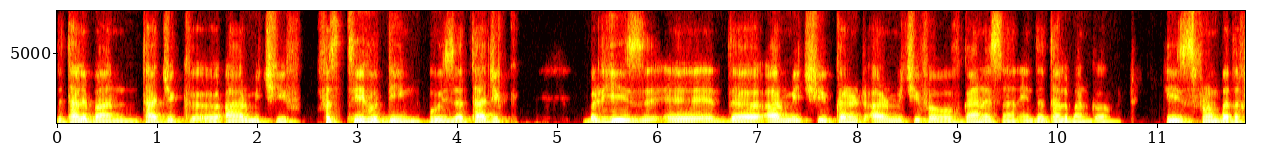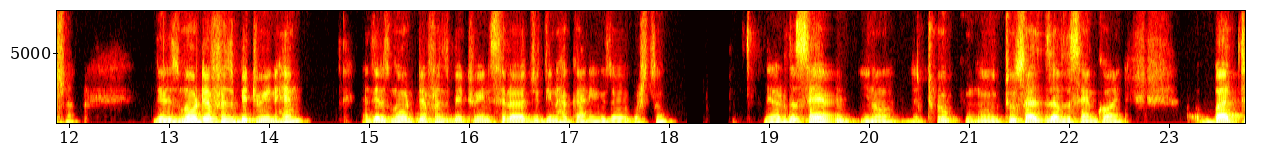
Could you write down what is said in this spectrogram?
the Taliban Tajik uh, army chief, Fasihuddin, who is a Tajik, but he's uh, the army chief, current army chief of Afghanistan in the Taliban government. He's from Badakhshan. There is no difference between him and there is no difference between Sirajuddin Haqqani, who's a Pashtun. They are the same, you know, the two, two sides of the same coin. But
